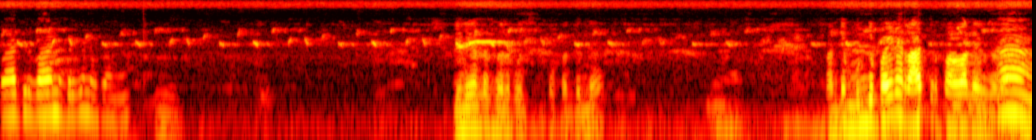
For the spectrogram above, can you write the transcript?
రాత్రి బాగా నిద్రపోయినా స్వామి. ఉమ్. ఎన్ని గంటలకు వెనక వచ్చింది పొద్దున్నే? అంటే ముందు పైన రాత్రి పర్వాలేదు కదా? ఆ.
